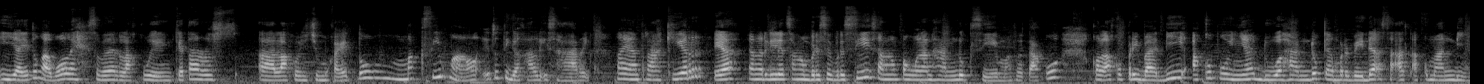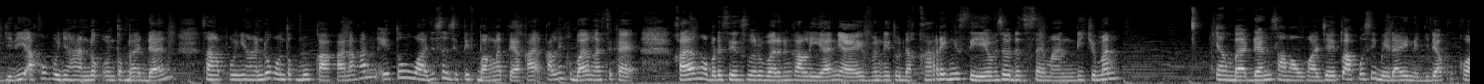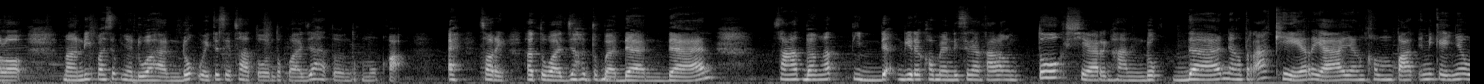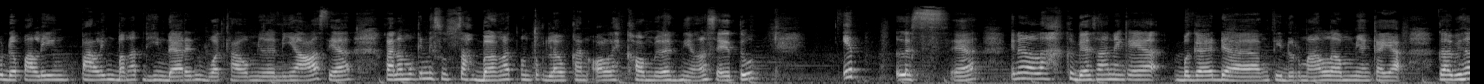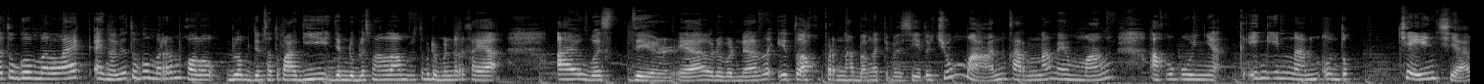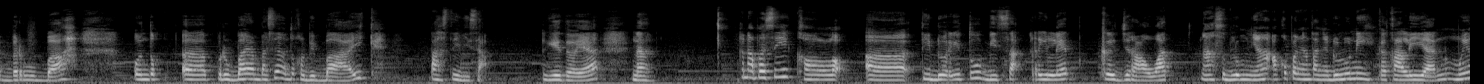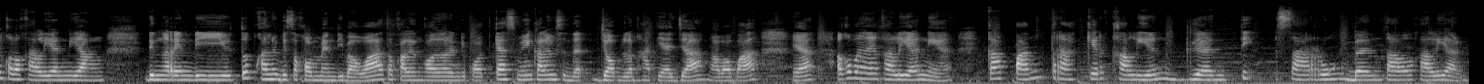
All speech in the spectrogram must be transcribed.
iya itu nggak boleh sebenarnya lakuin kita harus uh, lakuin cuci muka itu maksimal itu tiga kali sehari. Nah yang terakhir ya yang relate sama bersih bersih sama penggunaan handuk sih. Maksud aku kalau aku pribadi aku punya dua handuk yang berbeda saat aku mandi. Jadi aku punya handuk untuk badan sama punya handuk untuk muka. Karena kan itu wajah sensitif banget ya. Kalian kebayang gak sih kayak kalian ngebersihin seluruh badan kalian ya even itu udah kering sih maksudnya udah selesai mandi. Cuman yang badan sama wajah itu aku sih bedain ya. Jadi aku kalau mandi pasti punya dua handuk which is satu untuk wajah satu untuk muka. Eh sorry satu wajah untuk badan. Dan sangat banget tidak direkomendasikan kalian untuk sharing handuk. Dan yang terakhir ya yang keempat ini kayaknya udah paling paling banget dihindarin buat kaum millennials ya. Karena mungkin ini susah banget untuk dilakukan oleh kaum millennials yaitu eat les ya. Ini adalah kebiasaan yang kayak begadang tidur malam yang kayak gak bisa tuh gue melek eh gak bisa tuh gue merem kalau belum jam satu pagi jam 12 malam. Itu bener-bener kayak I was there ya. Udah bener itu aku pernah banget di posisi itu. Cuman karena memang aku punya keinginan untuk change ya berubah untuk uh, berubah yang pasti untuk lebih baik pasti bisa gitu ya. Nah kenapa sih kalau uh, tidur itu bisa relate ke jerawat Nah sebelumnya aku pengen tanya dulu nih ke kalian Mungkin kalau kalian yang dengerin di Youtube Kalian bisa komen di bawah Atau kalian kalau dengerin di podcast Mungkin kalian bisa jawab dalam hati aja nggak apa-apa ya Aku pengen tanya kalian ya Kapan terakhir kalian ganti sarung bantal kalian?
